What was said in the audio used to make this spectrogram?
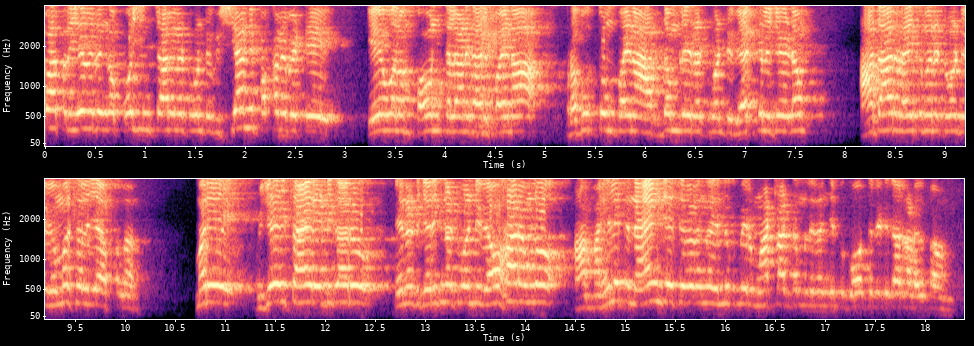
పాత్ర ఏ విధంగా పోషించాలన్నటువంటి విషయాన్ని పక్కన పెట్టి కేవలం పవన్ కళ్యాణ్ గారి పైన ప్రభుత్వం పైన అర్థం లేనటువంటి వ్యాఖ్యలు చేయడం ఆధారరహితమైనటువంటి విమర్శలు చేస్తున్నారు. మరి విజయసాయి రెడ్డి గారు నిన్నటి జరిగినటువంటి వ్యవహారంలో ఆ మహిళకి న్యాయం చేసే విధంగా ఎందుకు మీరు మాట్లాడడం లేదని చెప్పి గోవర్ధన్ రెడ్డి గారిని అడుగుతా ఉన్నారు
